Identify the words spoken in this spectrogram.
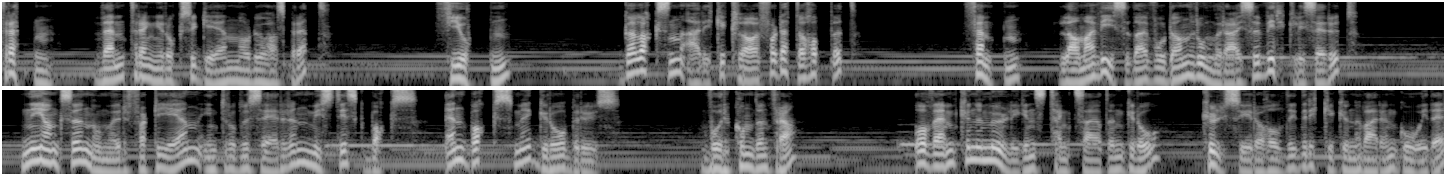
13. Hvem trenger oksygen når du har spredt? 14. Galaksen er ikke klar for dette hoppet. 15. La meg vise deg hvordan romreise virkelig ser ut. Nyanse nummer 41 introduserer en mystisk boks en boks med grå brus. Hvor kom den fra? Og hvem kunne muligens tenkt seg at en grå, kullsyreholdig drikke kunne være en god idé?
